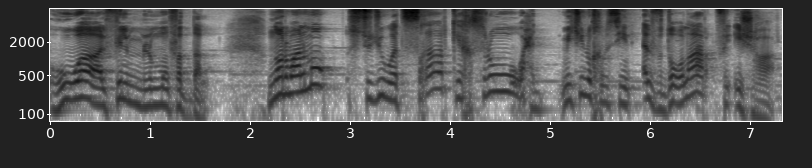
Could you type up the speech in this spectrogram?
هو الفيلم المفضل. Normalement استوديوهات الصغار كيخسروا واحد 250 ألف دولار في الإشهار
